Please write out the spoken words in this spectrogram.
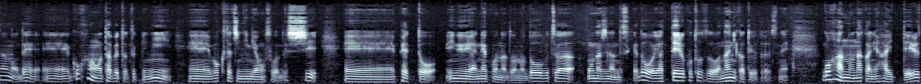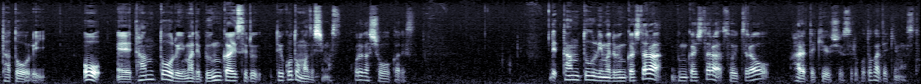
なので、えー、ご飯を食べた時に、えー、僕たち人間もそうですし、えー、ペット犬や猫などの動物は同じなんですけどやっていることとは何かというとですねご飯の中に入っている多糖類を、え単糖類まで分解するということをまずします。これが消化です。で単糖類まで分解したら分解したらそいつらを晴れて吸収することができますと。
